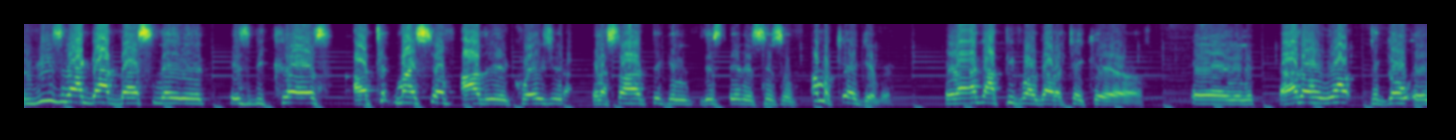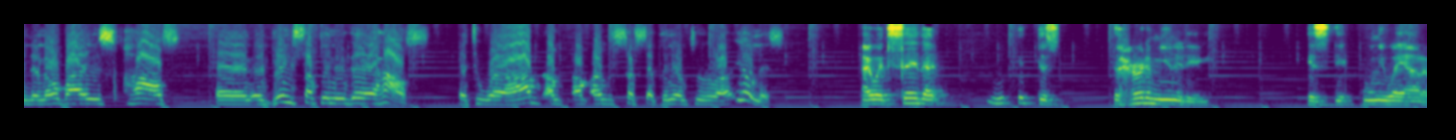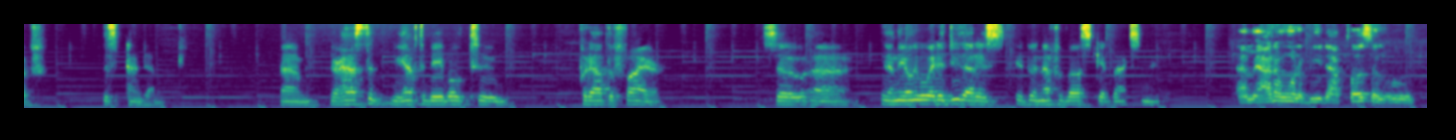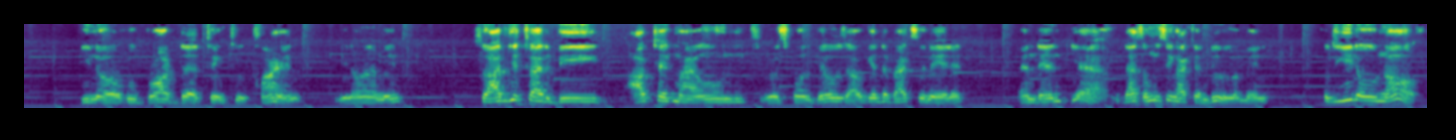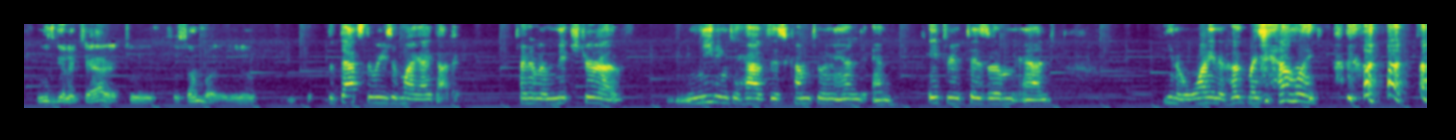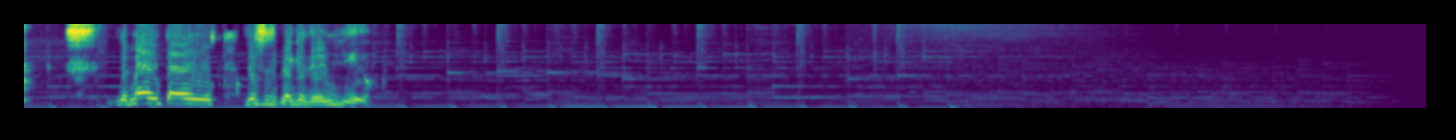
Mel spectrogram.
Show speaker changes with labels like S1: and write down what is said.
S1: The reason I got vaccinated is because I took myself out of the equation and I started thinking this in a sense of I'm a caregiver and I got people I gotta take care of. And I don't want to go into nobody's house and, and bring something in their house to where I'm, I'm, I'm, susceptible them to uh, illness.
S2: I would say that this, the herd immunity is the only way out of this pandemic. Um, there has to, we have to be able to put out the fire. So, uh, and the only way to do that is if enough of us get vaccinated.
S3: I mean, I don't want to be that person who, you know, who brought that thing to a client. You know what I mean? So I just try to be. I'll take my own responsibilities. I'll get the vaccinated, and then yeah, that's the only thing I can do. I mean, because you don't know who's gonna carry it to to somebody. You know.
S4: But that's the reason why I got it. Kind of a mixture of needing to have this come to an end and patriotism and you know wanting to hug my family
S1: the main thing is this is bigger than you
